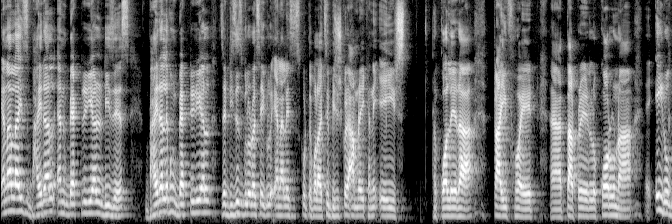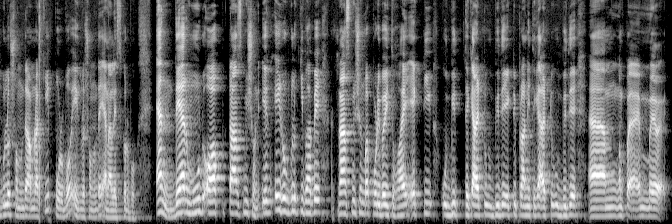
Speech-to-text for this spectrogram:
analyse viral and bacterial disease viral এবং ব্যাকটেরিয়াল যে ডিজিজগুলো রয়েছে, এগুলো অ্যানালাইসিস করতে বলা হয়েছে। বিশেষ করে আমরা এখানে এইডস, কলেরা টাইফয়েড তারপরে এলো করোনা, এই রোগগুলো সম্বন্ধে আমরা কি পড়ব? এগুলো সম্বন্ধে অ্যানালাইজ করব। And their mode of transmission এই রোগগুলো কীভাবে ট্রান্সমিশন বা পরিবাহিত হয়? একটি উদ্ভিদ থেকে আরেকটি উদ্ভিদে, একটি প্রাণী থেকে আরেকটি উদ্ভিদে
